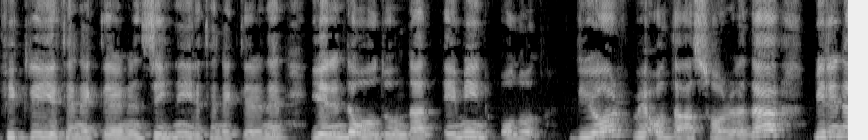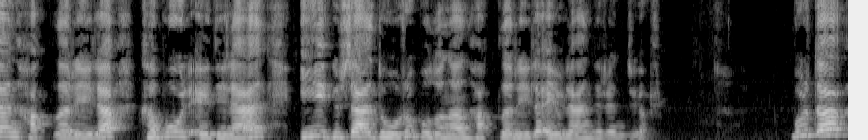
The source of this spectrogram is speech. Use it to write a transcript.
fikri yeteneklerinin, zihni yeteneklerinin yerinde olduğundan emin olun diyor ve ondan sonra da bilinen haklarıyla kabul edilen, iyi, güzel, doğru bulunan haklarıyla evlendirin diyor. Burada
